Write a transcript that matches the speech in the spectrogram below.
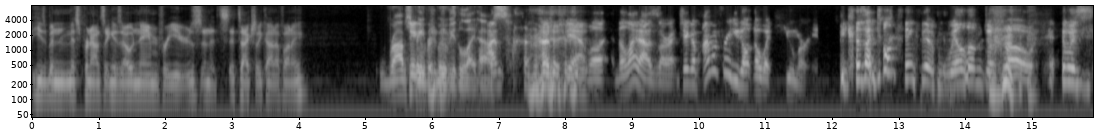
he's been mispronouncing his own name for years, and it's it's actually kind of funny. Rob's Jacob- favorite movie, The I'm, Lighthouse. I'm- yeah, well, the lighthouse is all right. Jacob, I'm afraid you don't know what humor is because I don't think that Willem Dafoe was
